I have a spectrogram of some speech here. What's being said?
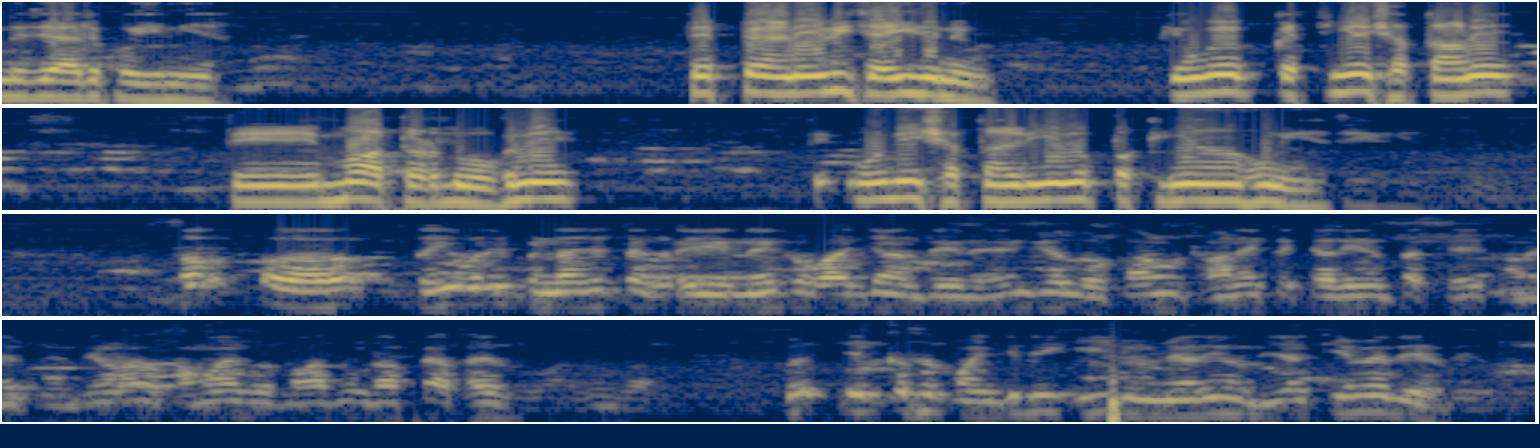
ਨਜਾਇਜ਼ ਕੋਈ ਨਹੀਂ ਹੈ। ਤੇ ਪੈਣੇ ਵੀ ਚਾਹੀਦੇ ਨੇ ਕਿਉਂਕਿ ਕੱਚੀਆਂ ਛੱਤਾਂ ਨੇ ਤੇ ਮਾਤੜ ਲੋਕ ਨੇ ਤੇ ਉਹਦੀਆਂ ਛੱਤਾਂ ਜਿਹੜੀਆਂ ਉਹ ਪੱਕੀਆਂ ਹੋਣੀਆਂ ਚਾਹੀਦੀਆਂ। ਸਰ ਕਈ ਵਾਰੀ ਪਿੰਡਾਂ 'ਚ ਝਗੜੇ ਇੰਨੇ ਕੁ ਵੱਧ ਜਾਂਦੇ ਨੇ ਕਿ ਲੋਕਾਂ ਨੂੰ ਥਾਣੇ ਕਚਹਿਰੀਆਂ ਧੱਕੇ ਖਾਣੇ ਪੈਂਦੇ ਉਹਨਾਂ ਦਾ ਸਮਾਂ ਵੀ ਬਰਬਾਦ ਹੁੰਦਾ, ਪੈਸਾ ਵੀ ਬਰਬਾਦ ਹੁੰਦਾ। ਇੱਕ ਸਰਪੰਚ ਦੀ ਕੀ ਜ਼ਿੰਮੇਵਾਰੀ ਹੁੰਦੀ ਆ? ਕਿਵੇਂ ਦੇਖਦੇ ਹੋ?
